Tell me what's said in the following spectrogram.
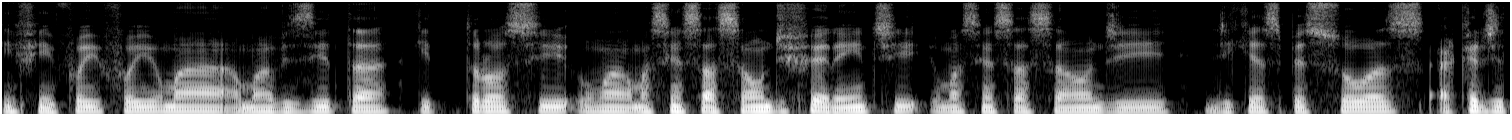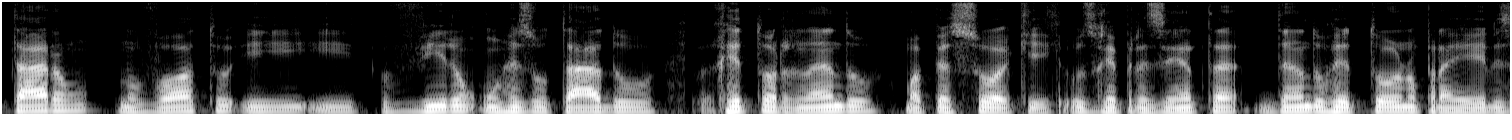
enfim, foi, foi uma, uma visita que trouxe uma, uma sensação diferente, uma sensação de, de que as pessoas acreditaram no voto e, e viram um resultado retornando uma pessoa que os representa, dando retorno para eles,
